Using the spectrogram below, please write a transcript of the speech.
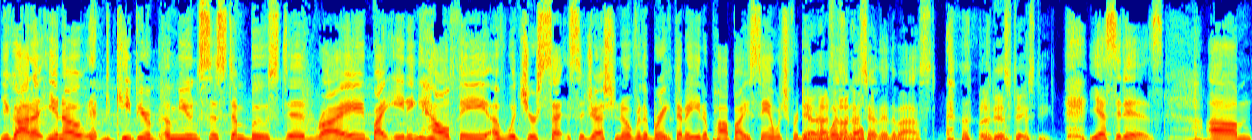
You got to, you know, keep your immune system boosted, right? By eating healthy, of which your su- suggestion over the break that I eat a Popeye sandwich for dinner that's wasn't not necessarily helping. the best. But it is tasty. yes, it is. Um,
